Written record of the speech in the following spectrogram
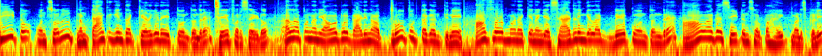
ಸೀಟು ಒಂದು ಸ್ವಲ್ಪ ನಮ್ಮ ಟ್ಯಾಂಕ್ಗಿಂತ ಕೆಳಗಡೆ ಇತ್ತು ಅಂತಂದ್ರೆ ಸೇಫರ್ ಸೈಡು ಅಲ್ಲಪ್ಪ ನಾನು ಯಾವಾಗಲೂ ಗಾಡಿನ ಅಪ್ರೂಪಿಗೆ ತಗೊಂತೀನಿ. ಆಫ್ ರೋಡ್ ಮಾಡೋಕ್ಕೆ ನನಗೆ ಸ್ಯಾಡ್ಲಿಂಗ್ ಎಲ್ಲ ಬೇಕು ಅಂತಂದ್ರೆ ಆವಾಗ ಸೀಟನ್ನು ಸ್ವಲ್ಪ ಹೈಟ್ ಮಾಡಿಸ್ಕೊಳ್ಳಿ.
